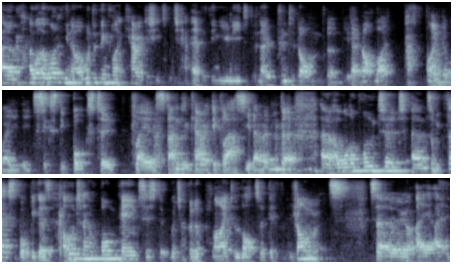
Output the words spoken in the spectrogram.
um, I, I, want you know I wanted things like character sheets which had everything you needed to know printed on them. You know, not like Pathfinder where you need 60 books to play a standard character class, you know, and uh, uh, I, wanted um, something flexible because I wanted to have one game system which I could apply to lots of different genres. So I, I,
